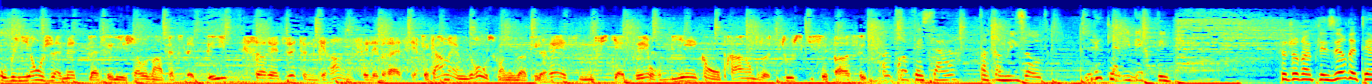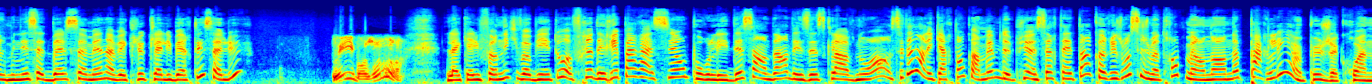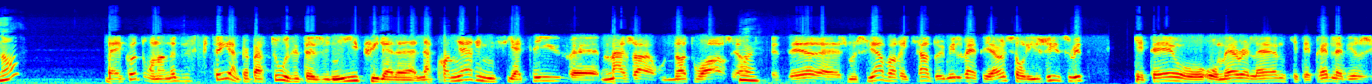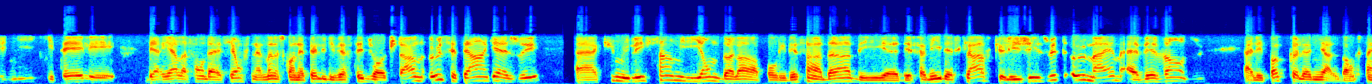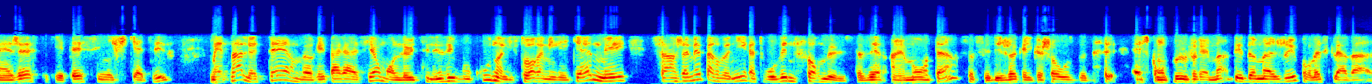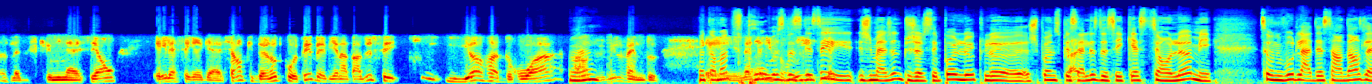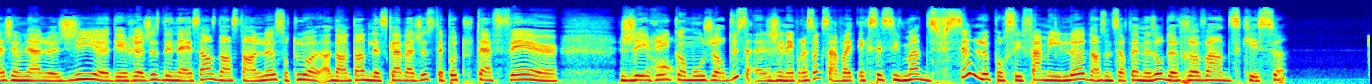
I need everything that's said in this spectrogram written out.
Oublions jamais de placer les choses en perspective. Ça aurait dû être une grande célébration. C'est quand même gros ce qu'on évoque là. Très significatif pour bien comprendre tout ce qui s'est passé. Un professeur, pas comme les autres. Luc La Liberté. Toujours un plaisir de terminer cette belle semaine avec Luc La Liberté. Salut! Oui, bonjour. La Californie qui va bientôt offrir des réparations pour les descendants des esclaves noirs. C'était dans les cartons quand même depuis un certain temps. Corrige-moi si je me trompe, mais on en a parlé un peu, je crois, non? Ben écoute, on en a discuté un peu partout aux États-Unis, puis la, première initiative euh, majeure ou notoire, j'ai envie de dire, euh, je me souviens avoir écrit en 2021 sur les Jésuites qui étaient au, Maryland, qui étaient près de la Virginie, qui étaient les derrière la fondation finalement de ce qu'on appelle l'université de Georgetown. Eux s'étaient engagés à accumuler 100 millions de dollars pour les descendants des, euh, des familles d'esclaves que les Jésuites eux-mêmes avaient vendus à l'époque coloniale. Donc c'est un geste qui était significatif. Maintenant, le terme réparation, on l'a utilisé beaucoup dans l'histoire américaine, mais sans jamais parvenir à trouver une formule, c'est-à-dire un montant. Ça, c'est déjà quelque chose de. Est-ce qu'on peut vraiment dédommager pour l'esclavage, la discrimination et la ségrégation. Puis d'un autre côté, bien, bien entendu, c'est qui y aura droit en 2022. Mais comment tu trouves parce que j'imagine, puis je ne sais pas, Luc, là, je suis pas une spécialiste de ces questions-là, mais au niveau de la descendance, de la généalogie, euh, des registres des naissances dans ce temps-là, surtout euh, dans le temps de l'esclavagisme, c'était pas tout à fait euh, géré comme aujourd'hui. J'ai l'impression que ça va être excessivement difficile là, pour ces familles-là, dans une certaine mesure, de revendiquer ça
